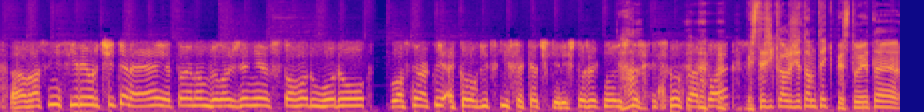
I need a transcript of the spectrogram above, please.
Eh, Vlastní síry určitě ne, je to jenom vyloženě z toho důvodu vlastně takový ekologický sekačky, když to řeknu, když to Aha. řeknu takhle. Vy jste říkal, že tam teď pěstujete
